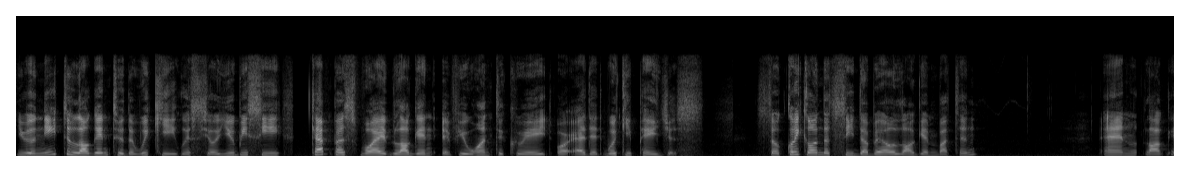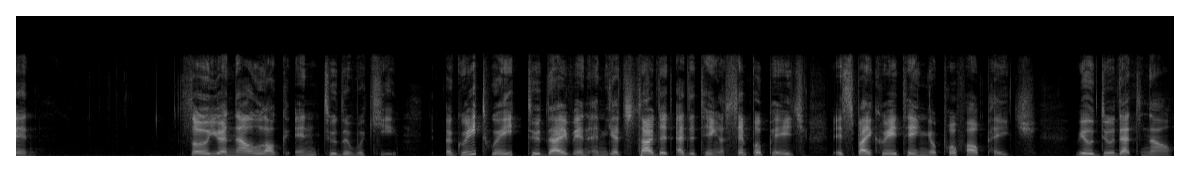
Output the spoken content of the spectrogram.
You will need to log into the wiki with your UBC campus-wide login if you want to create or edit wiki pages. So click on the CWL login button and log in. So you are now logged into the wiki. A great way to dive in and get started editing a simple page is by creating your profile page. We'll do that now.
